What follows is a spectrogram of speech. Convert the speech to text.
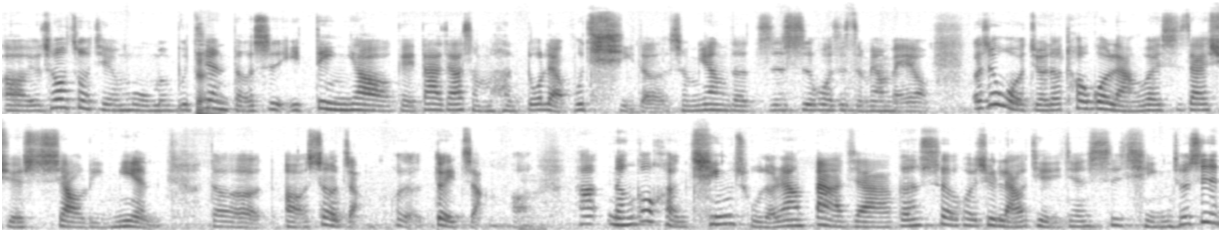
呃，有时候做节目，我们不见得是一定要给大家什么很多了不起的什么样的知识，或是怎么样没有，而是我觉得透过两位是在学校里面的呃社长或者队长啊、他能够很清楚的让大家跟社会去了解一件事情，就是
